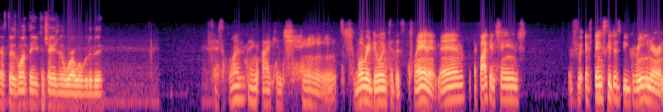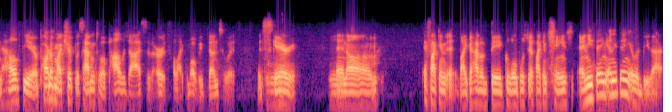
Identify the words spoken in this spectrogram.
If there's one thing you can change in the world, what would it be? If there's one thing I can change, what we're doing to this planet, man. If I can change, if, if things could just be greener and healthier. Part of my trip was having to apologize to the earth for like what we've done to it. It's mm. scary. Mm. And um if I can like have a big global if I can change anything, anything, it would be that.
